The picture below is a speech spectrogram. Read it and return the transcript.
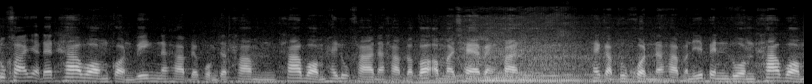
ลูกค้าอยากได้ท่าวอร์มก่อนวิ่งนะครับเดี๋ยวผมจะทำท่าวอร์มให้ลูกค้านะครับ แล้วก็เอามาแชร์แบ่งปันให้กับทุกคนนะครับ อันนี้เป็นรวมท่าวอร์ม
